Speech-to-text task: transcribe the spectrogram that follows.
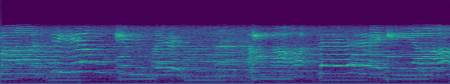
mà tiếng im về ta là thế ya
